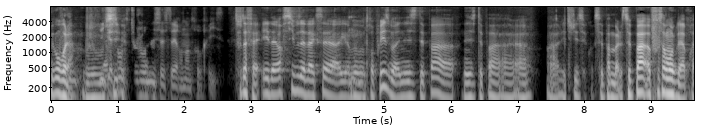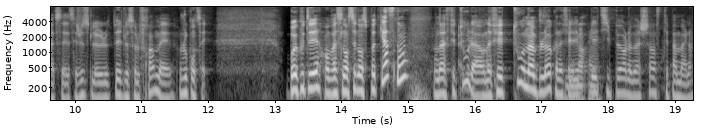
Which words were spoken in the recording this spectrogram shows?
Mais bon, voilà. Je vous... si- L'application est toujours nécessaire en entreprise. Tout à fait. Et d'ailleurs, si vous avez accès à, à votre entreprise, bah, n'hésitez pas, à- n'hésitez pas à, à- à l'utiliser. C'est pas mal. C'est pas, faut ça en anglais après. C'est juste le, le- peut-être le seul frein, mais je vous conseille. Bon, écoutez, on va se lancer dans ce podcast, non? On a fait tout là. On a fait tout en un bloc. On a fait les, les tipeurs, le machin. C'était pas mal. hein.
